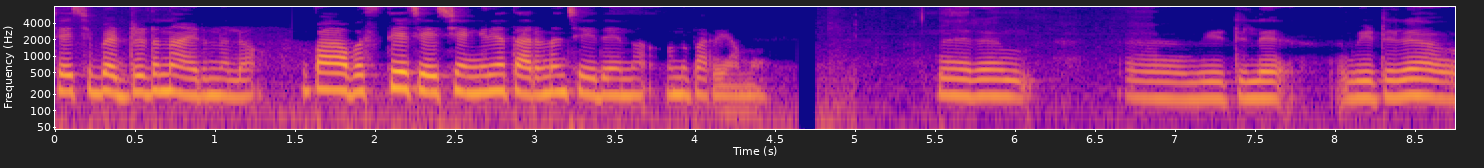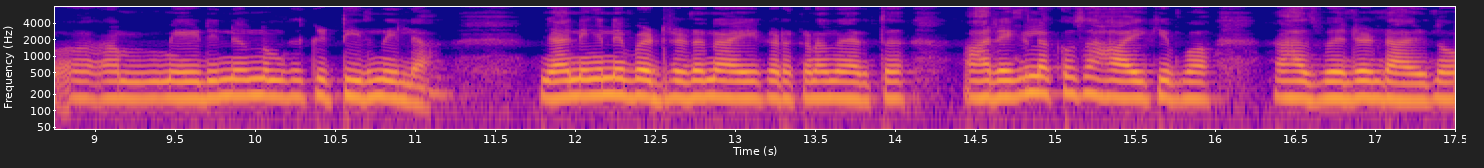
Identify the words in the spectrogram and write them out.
ചേച്ചി ബെഡ് റിഡൻ ആയിരുന്നല്ലോ അപ്പോൾ ആ അവസ്ഥയെ ചേച്ചി എങ്ങനെയാണ് തരണം ചെയ്തതെന്ന് ഒന്ന് പറയാമോ? നേരം വീട്ടിൽ വീട്ടിൽ മെയ്ഡിനൊന്നും നമുക്ക് കിട്ടിയിരുന്നില്ല. ഞാനിങ്ങനെ ബെഡ് റിഡനായി കിടക്കണ നേരത്ത് ആരെങ്കിലുമൊക്കെ സഹായിക്കുമ്പോൾ ഹസ്ബൻഡ് ഉണ്ടായിരുന്നു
